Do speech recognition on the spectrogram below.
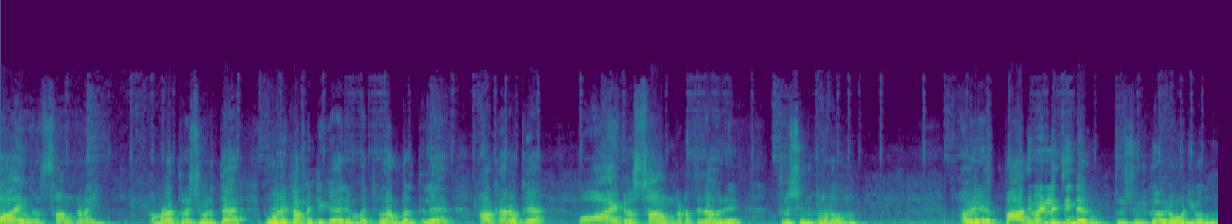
ഭയങ്കര സങ്കടമായി നമ്മുടെ തൃശ്ശൂരത്തെ പൂര കമ്മിറ്റിക്കാരും മറ്റുള്ള അമ്പലത്തിലെ ആൾക്കാരൊക്കെ ഭയങ്കര സങ്കടത്തിൽ അവർ തൃശ്ശൂർക്ക് നടന്നു. അവർ പാതി വഴിയിൽ തിന്നായിരുന്നു തൃശ്ശൂർക്ക് അവർ ഓടി വന്നു.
